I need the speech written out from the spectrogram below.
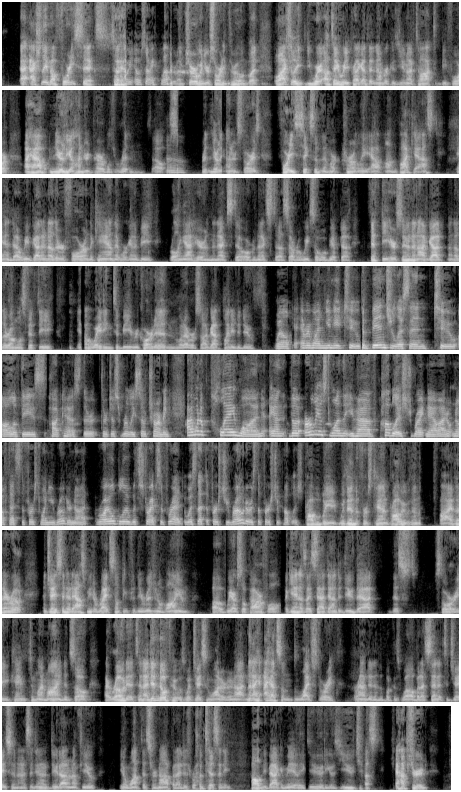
Actually, about 46. So, oh, 40, oh, sorry. Well, I'm sure when you're sorting through them, but well, actually, you were, I'll tell you where you probably got that number because you and I've talked before. I have nearly 100 parables written. So, oh. so written nearly 100 stories. 46 of them are currently out on the podcast. And uh, we've got another four on the can that we're going to be rolling out here in the next uh, over the next uh, several weeks. So we'll be up to 50 here soon, and I've got another almost 50, you know, waiting to be recorded and whatever. So I've got plenty to do. Well, everyone, you need to, to binge listen to all of these podcasts. They're they're just really so charming. I want to play one, and the earliest one that you have published right now, I don't know if that's the first one you wrote or not. Royal Blue with Stripes of Red. Was that the first you wrote, or is the first you published? Probably within the first ten. Probably within the mm-hmm. five that I wrote. And Jason had asked me to write something for the original volume of We Are So Powerful. Again, as I sat down to do that, this story came to my mind. And so I wrote it, and I didn't know if it was what Jason wanted or not. And then I, I had some life story around it in the book as well, but I sent it to Jason and I said, you know, dude, I don't know if you, you know, want this or not, but I just wrote this. And he called me back immediately. Dude, he goes, you just captured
